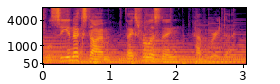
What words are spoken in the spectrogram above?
We'll see you next time. Thanks for listening. Have a great day.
